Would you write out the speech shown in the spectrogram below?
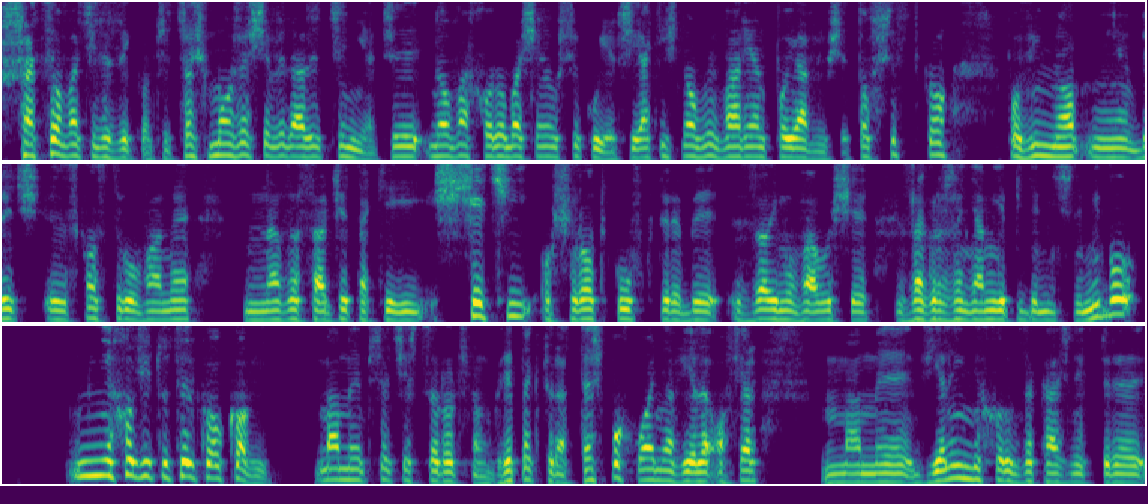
szacować ryzyko, czy coś może się wydarzyć, czy nie, czy nowa choroba się szykuje, czy jakiś nowy wariant pojawił się. To wszystko powinno mm, być y, skonstruowane na zasadzie takiej sieci ośrodków, które by zajmowały się zagrożeniami epidemicznymi, bo nie chodzi tu tylko o COVID. Mamy przecież coroczną grypę, która też pochłania wiele ofiar. Mamy wiele innych chorób zakaźnych, które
